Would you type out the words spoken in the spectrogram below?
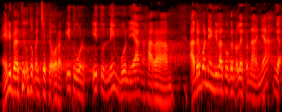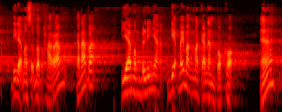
Ini berarti untuk mencegah orang. Itu itu nimbun yang haram. Adapun yang dilakukan oleh penanya enggak tidak masuk bab haram. Kenapa? Dia membelinya dia memang makanan pokok. Ya?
